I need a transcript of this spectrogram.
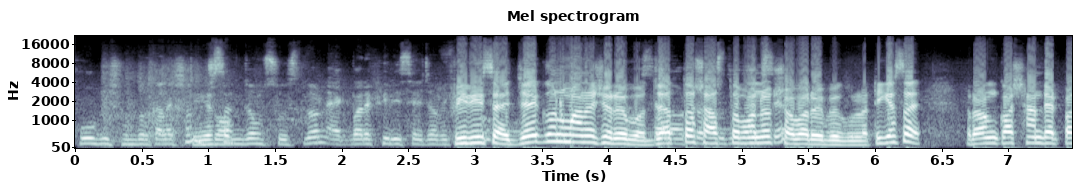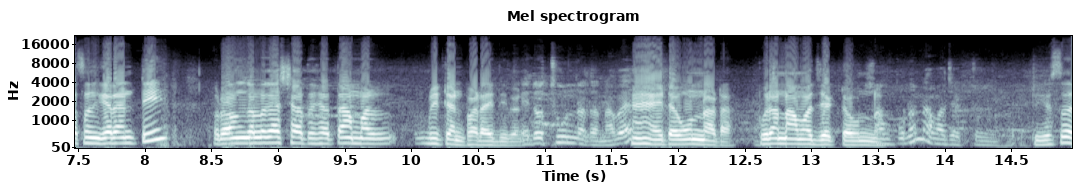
খুবই সুন্দর কালেকশন জমজম সুইসলন একবারে ফ্রি সাইজ হবে। ফ্রি সাইজ যে কোনো মানুষের হইব যত সালোয়ারটা স্বাস্থ্য শুধু মানুষ থাকছে? সবার হইব এগুলো ঠিক আছে? রং কস হান্ড্রেড পার্সেন্ট গ্যারান্টি রং লাগার সাথে সাথে আমার রিটার্ন পাঠাই দিবেন। এটা হচ্ছে উন্নাটা না ভাই? হ্যাঁ এটা উন্নাটা পুরা নামাজি একটা উন্না। সম্পূর্ণ নামাজ একটা উন্না। ঠিক আছে?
